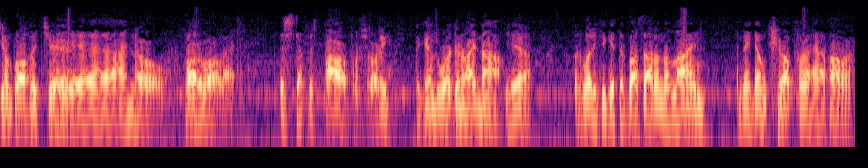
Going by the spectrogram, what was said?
jump off a chair. Yeah, I know. Thought of all that. This stuff is powerful, Shorty. Begins working right now. Yeah. But what if you get the bus out on the line and they don't show up for a half hour?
